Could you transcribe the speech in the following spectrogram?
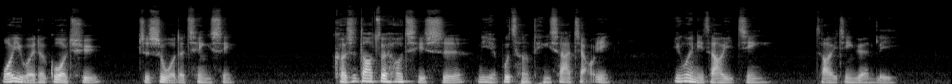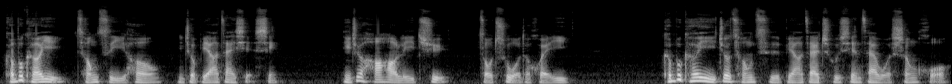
我以为的过去只是我的庆幸。可是到最后，其实你也不曾停下脚印，因为你早已经早已经远离。可不可以从此以后你就不要再写信，你就好好离去，走出我的回忆？可不可以就从此不要再出现在我生活？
